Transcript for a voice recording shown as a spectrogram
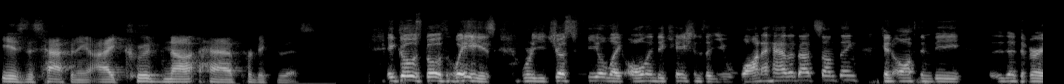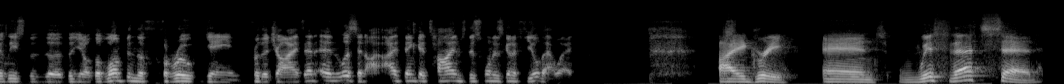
is this happening? I could not have predicted this. It goes both ways, where you just feel like all indications that you want to have about something can often be at the very least the, the, the, you know the lump in the throat game for the Giants. And and listen, I, I think at times this one is going to feel that way. I agree. And with that said,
